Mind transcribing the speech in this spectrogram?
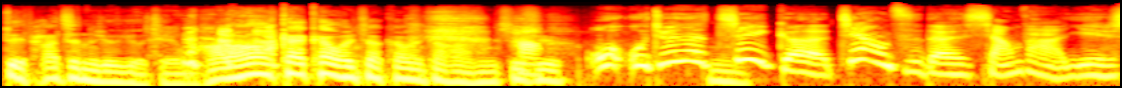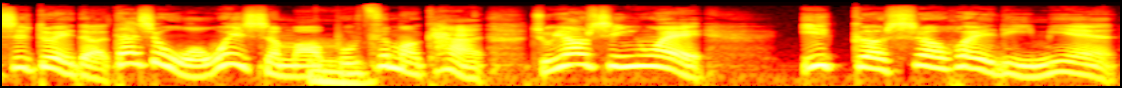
对他真的就有钱人。好了，开开玩笑，开玩笑，好，我们继续。我我觉得这个、嗯、这样子的想法也是对的，但是我为什么不这么看？嗯、主要是因为。一个社会里面，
